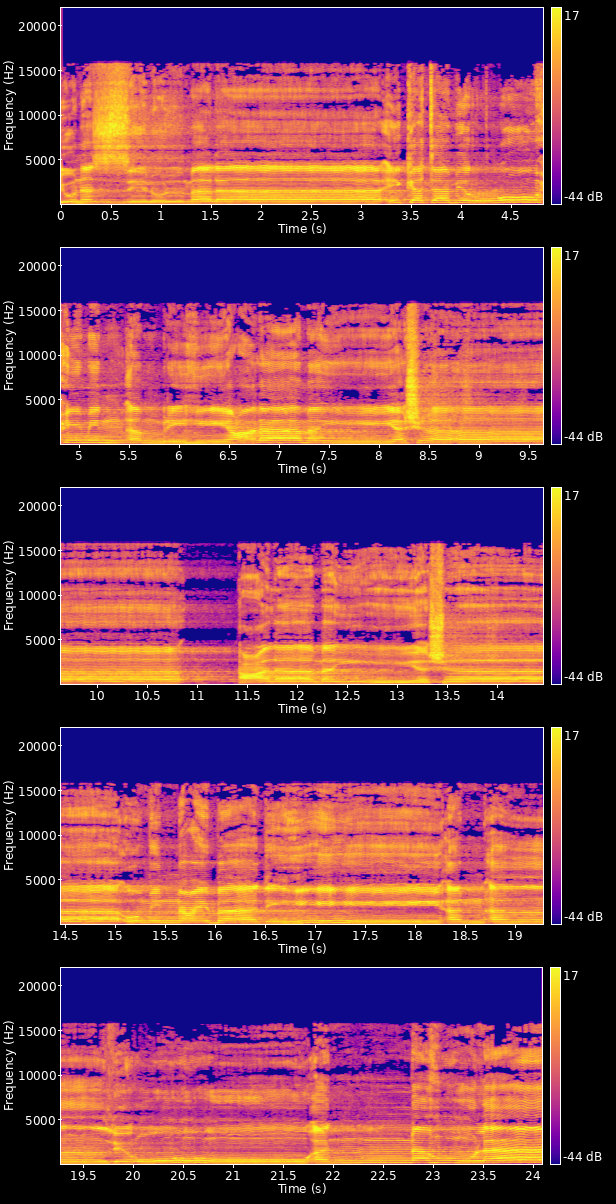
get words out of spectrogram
ينزل الملائكة بالروح من أمره على من يشاء على من يشاء من عباده أن أنذروا أنه لا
